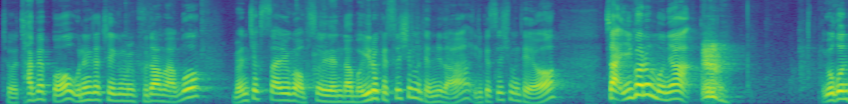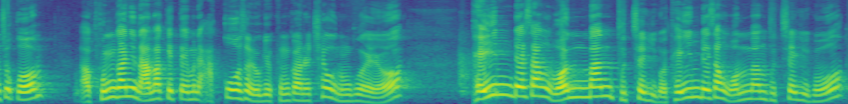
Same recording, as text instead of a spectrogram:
저 자배법 운행자 책임을 부담하고 면책 사유가 없어야 된다. 뭐 이렇게 쓰시면 됩니다. 이렇게 쓰시면 돼요. 자, 이거는 뭐냐? 요건 조금 아, 공간이 남았기 때문에 아까워서 여기 공간을 채워 놓은 거예요. 대인배상 원만 부책이고 대인배상 원만 부책이고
